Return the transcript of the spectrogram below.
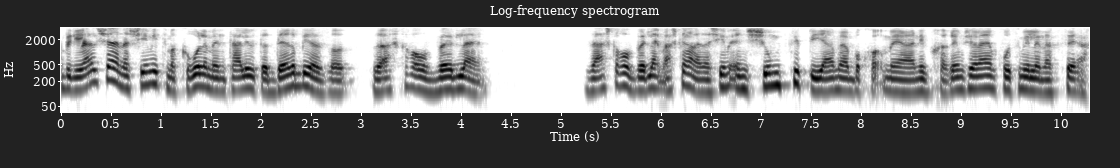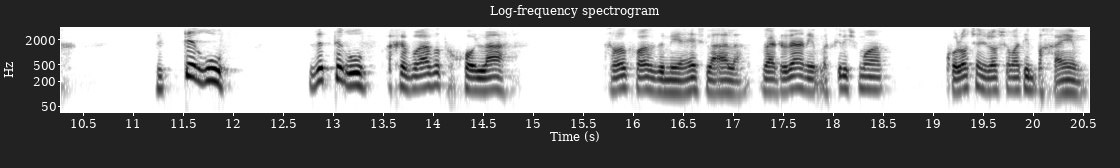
בגלל שאנשים התמכרו למנטליות הדרבי הזאת, זה אשכרה עובד להם. זה אשכרה עובד להם, אשכרה לאנשים אין שום ציפייה מהבוח... מהנבחרים שלהם חוץ מלנצח. זה טירוף, זה טירוף, החברה הזאת חולה. החברה הזאת חולה וזה מייאש לאללה. ואתה יודע, אני מתחיל לשמוע קולות שאני לא שמעתי בחיים.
